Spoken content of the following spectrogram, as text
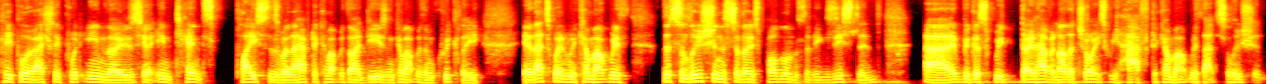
people are actually put in those you know, intense places where they have to come up with ideas and come up with them quickly, yeah, that's when we come up with the solutions to those problems that existed uh, because we don't have another choice. We have to come up with that solution.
